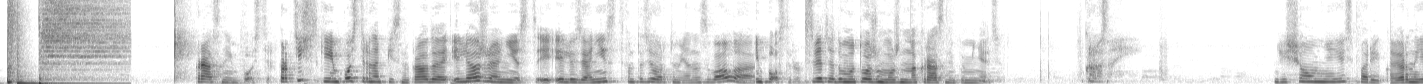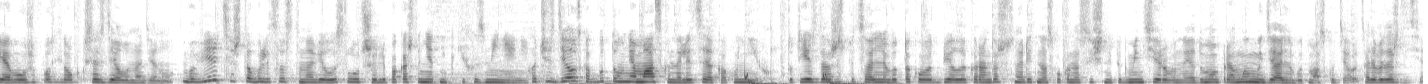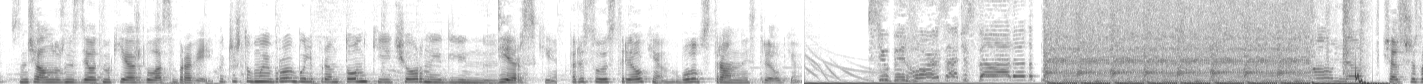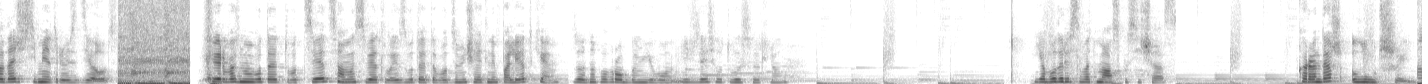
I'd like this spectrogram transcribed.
красный импостер. Практически импостер написано, правда, иллюзионист, иллюзионист, фантазер ты меня называла, импостер. Цвет, я думаю, тоже можно на красный поменять. Красный. Еще у меня есть парик. Наверное, я его уже после того, как все сделаю, надену. Вы видите, чтобы лицо становилось лучше или пока что нет никаких изменений? Хочу сделать, как будто у меня маска на лице, как у них. Тут есть даже специальный вот такой вот белый карандаш. Смотрите, насколько насыщенно пигментированный. Я думаю, прям им идеально будет маску делать. Хотя подождите. Сначала нужно сделать макияж глаз и бровей. Хочу, чтобы мои брови были прям тонкие, черные и длинные. Дерзкие. Рисую стрелки. Будут странные стрелки. Stupid horse, I just Сейчас еще задача симметрию сделать. Теперь возьму вот этот вот цвет, самый светлый, из вот этой вот замечательной палетки. Заодно попробуем его. И здесь вот высветлю. Я буду рисовать маску сейчас. Карандаш лучший.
